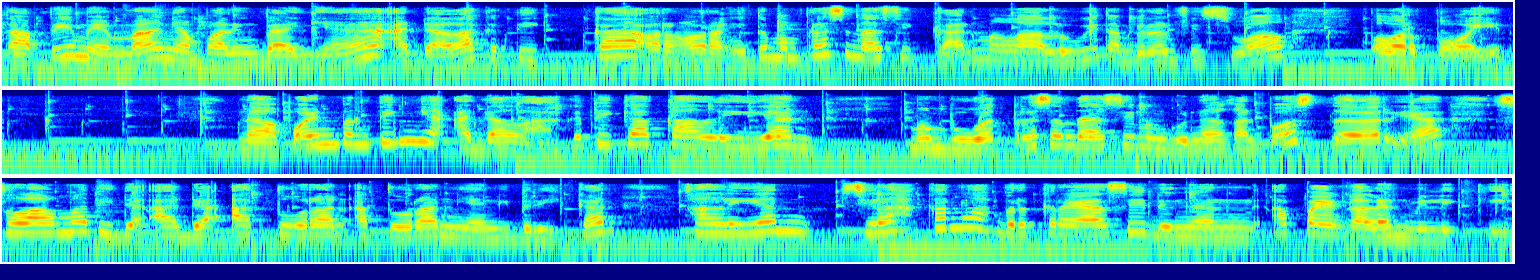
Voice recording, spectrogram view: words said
Tapi memang yang paling banyak adalah ketika orang-orang itu mempresentasikan melalui tampilan visual PowerPoint. Nah, poin pentingnya adalah ketika kalian membuat presentasi menggunakan poster ya, selama tidak ada aturan-aturan yang diberikan, kalian silahkanlah berkreasi dengan apa yang kalian miliki.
